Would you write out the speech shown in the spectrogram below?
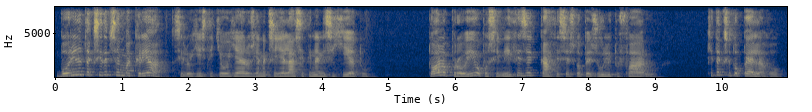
Μπορεί να ταξίδεψαν μακριά, συλλογίστηκε ο γέρος για να ξεγελάσει την ανησυχία του. Το άλλο πρωί, όπως συνήθιζε, κάθισε στο πεζούλι του φάρου. Κοίταξε το πέλαγο.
